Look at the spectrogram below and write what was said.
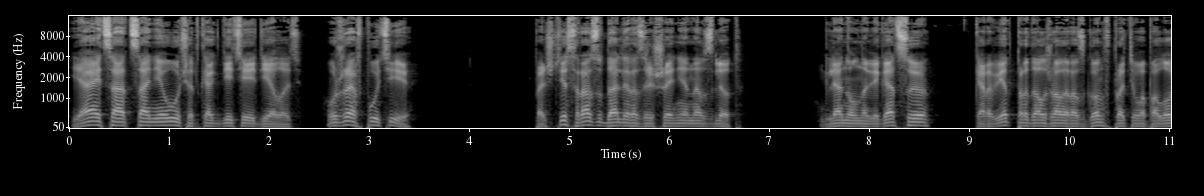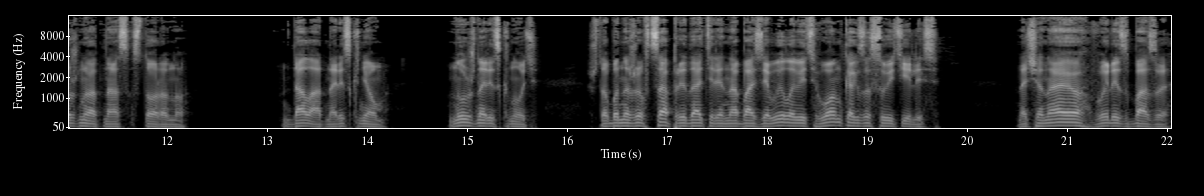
«Яйца отца не учат, как детей делать. Уже в пути». Почти сразу дали разрешение на взлет. Глянул навигацию. Корвет продолжал разгон в противоположную от нас сторону. «Да ладно, рискнем. Нужно рискнуть. Чтобы на живца предатели на базе выловить, вон как засуетились. Начинаю вылет с базы.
